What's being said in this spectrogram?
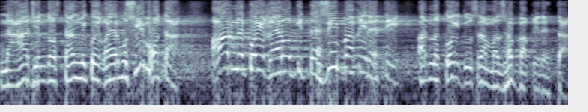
نہ آج ہندوستان میں کوئی غیر مسلم ہوتا اور نہ کوئی غیروں کی تہذیب باقی رہتی اور نہ کوئی دوسرا مذہب باقی رہتا۔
